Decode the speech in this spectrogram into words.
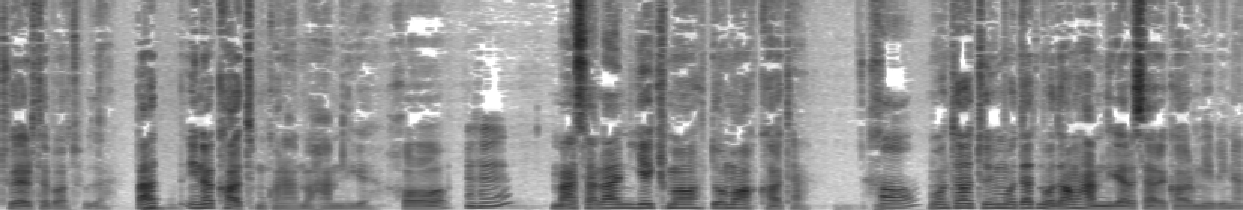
تو ارتباط بودن. بعد اینا کات می‌کنن با هم دیگه. خب؟ مثلا یک ماه دو ماه کاتن. خب. منتها توی این مدت مدام همدیگه رو سر کار می‌بینن.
